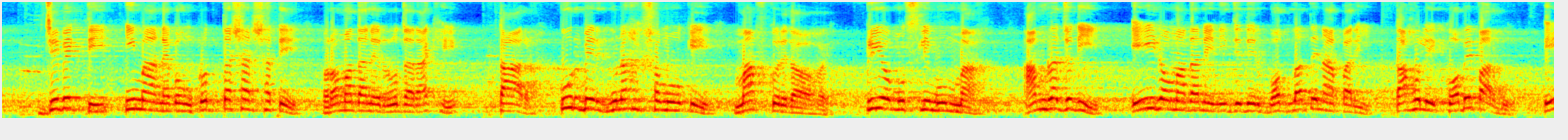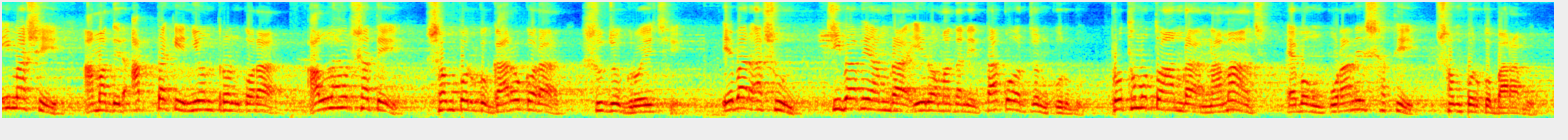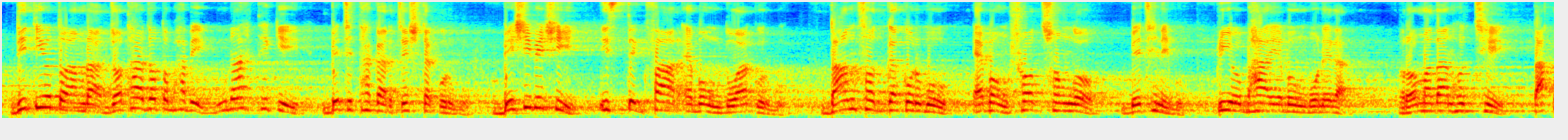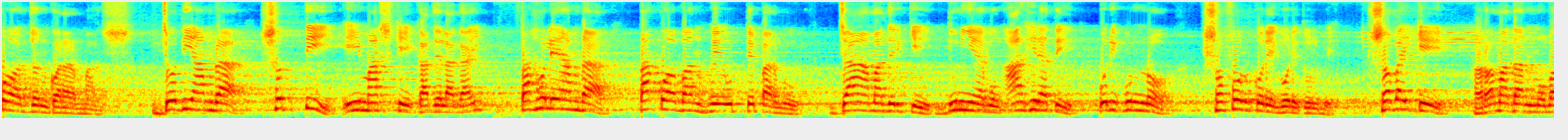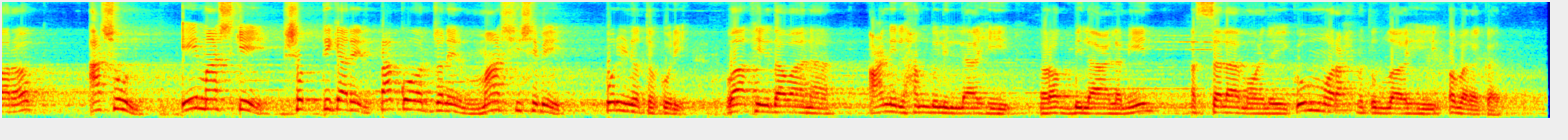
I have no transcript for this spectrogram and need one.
যে ব্যক্তি ইমান এবং প্রত্যাশার সাথে রমাদানের রোজা রাখে, তার পূর্বের গুনাহ সমূহকে মাফ করে দেওয়া হয়। প্রিয় মুসলিম উম্মা, আমরা যদি এই রমাদানে নিজেদের বদলাতে না পারি, তাহলে কবে পারব এই মাসে আমাদের আত্মাকে নিয়ন্ত্রণ করার, আল্লাহর সাথে সম্পর্ক গাঢ় করার সুযোগ রয়েছে এবার আসুন, কীভাবে আমরা এই রমাদানে তাকে অর্জন করব। প্রথমত আমরা নামাজ এবং কোরআনের সাথে সম্পর্ক বাড়াবো দ্বিতীয়ত আমরা যথাযথভাবে গুনাহ থেকে বেঁচে থাকার চেষ্টা করব। বেশি বেশি ইস্তেকফার এবং দোয়া করব। দান সদ্গা করব এবং সৎসঙ্গ বেছে নেব প্রিয় ভাই এবং বোনেরা, রমাদান হচ্ছে তাকে অর্জন করার মাস যদি আমরা সত্যি এই মাসকে কাজে লাগাই, তাহলে আমরা তাকওয়াবান হয়ে উঠতে পারব যা আমাদেরকে দুনিয়া এবং আহিরাতে পরিপূর্ণ, সফল করে গড়ে তুলবে। সবাইকে রমাদান মোবারক। আসুন, এই মাসকে সত্যিকারের তাকো অর্জনের মাস হিসেবে পরিণত করি। ওয়াখির দাওয়ানা আনিল হামদুলিল্লাহি রব্বিল আলমিন। আসসালামু আলাইকুম রহমতুল্লাহি ওবরাকাত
